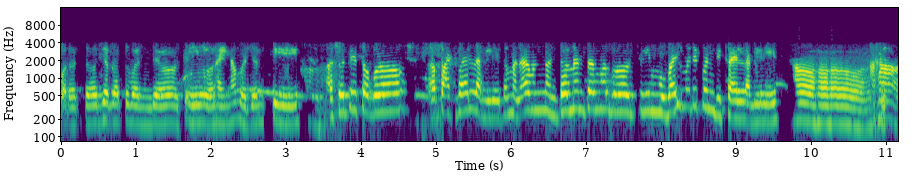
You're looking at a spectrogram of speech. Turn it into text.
परत जगतवंद्य ते आहे ना भजन ते. असं ते सगळं पाठवायला लागले. तर मला नंतर नंतर मग ते मोबाईल मध्ये पण दिसायला लागले. हो हो हो. हा.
